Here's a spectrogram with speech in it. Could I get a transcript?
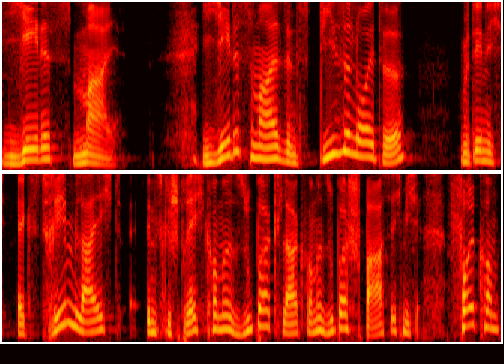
Jedes Mal. Jedes Mal sind es diese Leute, mit denen ich extrem leicht ins Gespräch komme, super klarkomme, super spaßig, mich vollkommen,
